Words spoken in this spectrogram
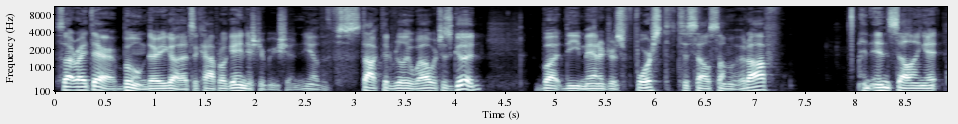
So that right there, boom, there you go. That's a capital gain distribution. You know, the stock did really well, which is good, but the manager is forced to sell some of it off. And in selling it,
